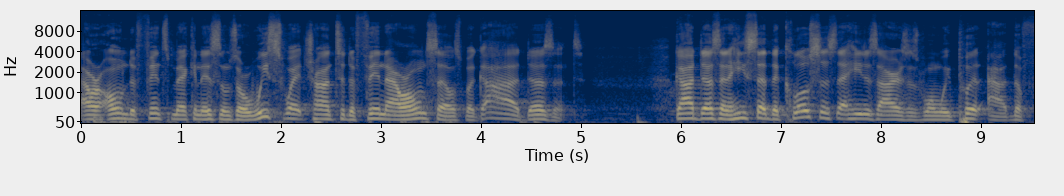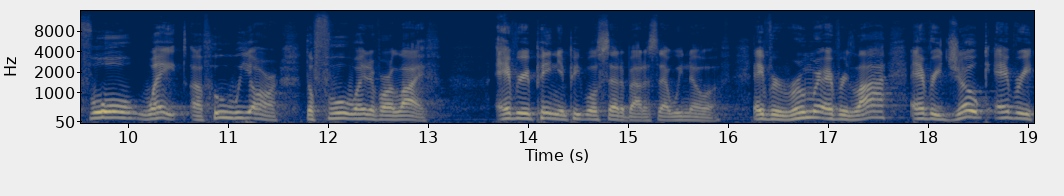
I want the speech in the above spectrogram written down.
our own defense mechanisms, or we sweat trying to defend our own selves, but God doesn't. God doesn't. He said the closest that He desires is when we put out the full weight of who we are, the full weight of our life Every opinion people have said about us that we know of. Every rumor, every lie, every joke, every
